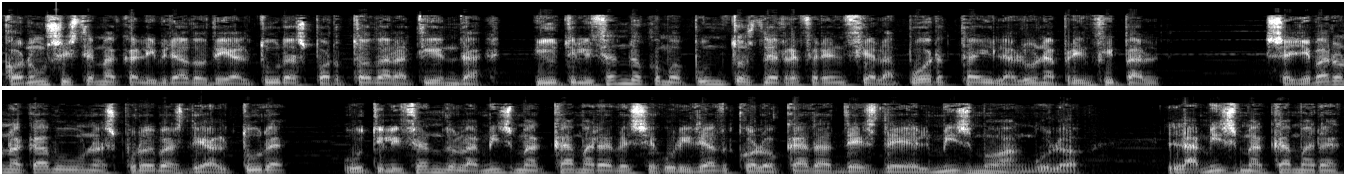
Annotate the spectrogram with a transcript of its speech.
Con un sistema calibrado de alturas por toda la tienda y utilizando como puntos de referencia la puerta y la luna principal, se llevaron a cabo unas pruebas de altura utilizando la misma cámara de seguridad colocada desde el mismo ángulo, la misma cámara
